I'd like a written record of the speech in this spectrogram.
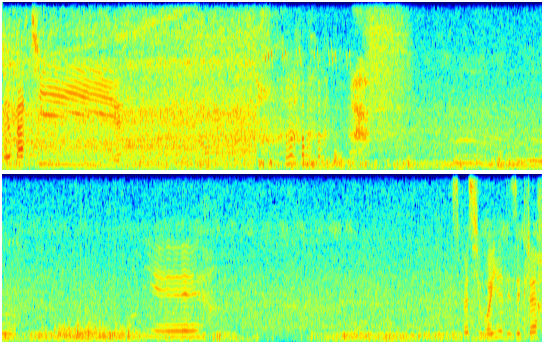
C'est parti On y est. Je sais pas si vous voyez, il y a des éclairs.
